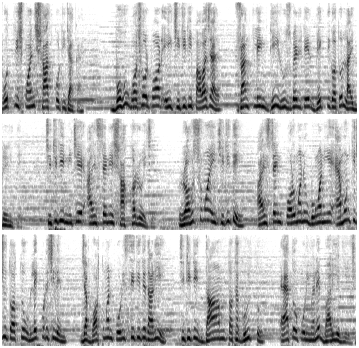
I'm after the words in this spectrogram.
বত্রিশ পয়েন্ট সাত কোটি টাকায়। বহু বছর পর এই চিঠিটি পাওয়া যায় ফ্রাঙ্কলিন ডি রুজভেল্টের ব্যক্তিগত লাইব্রেরিতে। চিঠিটির নিচে আইনস্টাইনের স্বাক্ষর রয়েছে। রহস্যময় এই চিঠিতে আইনস্টাইন পরমাণু বোমা নিয়ে এমন কিছু তথ্য উল্লেখ করেছিলেন যা বর্তমান পরিস্থিতিতে দাঁড়িয়ে চিঠিটির দাম তথা গুরুত্ব এত পরিমাণে বাড়িয়ে দিয়েছে।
